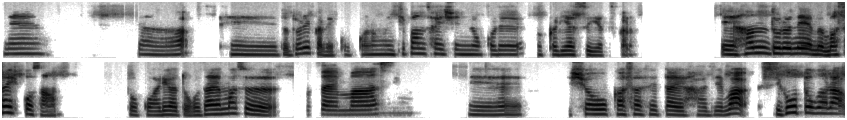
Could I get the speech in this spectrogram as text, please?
ね。じゃあ、えーと、どれからいこうかな。一番最新のこれ、わかりやすいやつから。えーハンドルネーム、まさひこさん。投稿ありがとうございます。ございます。えー消化させたい恥は仕事柄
